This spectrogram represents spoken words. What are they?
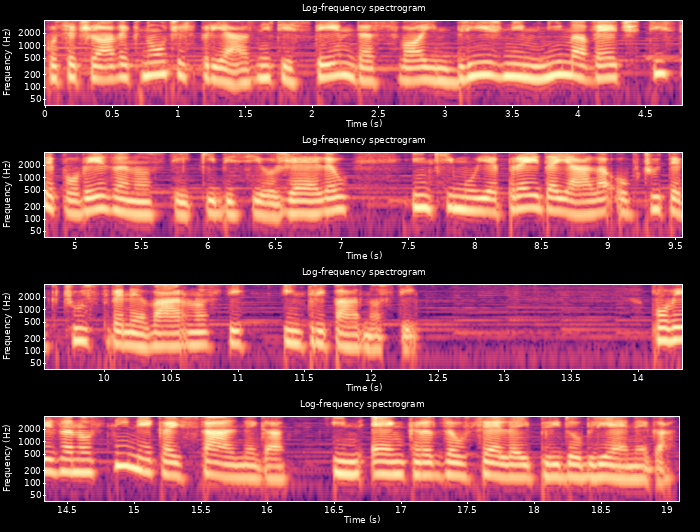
ko se človek noče sprijazniti s tem, da s svojim bližnjim nima več tiste povezanosti, ki bi si jo želel in ki mu je prej dajala občutek čustvene varnosti in pripadnosti. Povezanost ni nekaj stalnega in enkrat za vselej pridobljenega.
